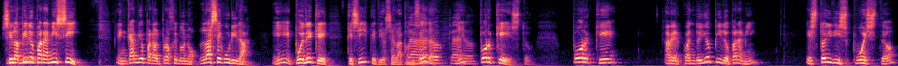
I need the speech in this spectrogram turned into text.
Si la pido para mí, sí, en cambio, para el prójimo no. La seguridad. ¿eh? Puede que, que, sí, que Dios se la conceda. ¿eh? ¿Por qué esto? Porque, a ver, cuando yo pido para mí, estoy dispuesto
